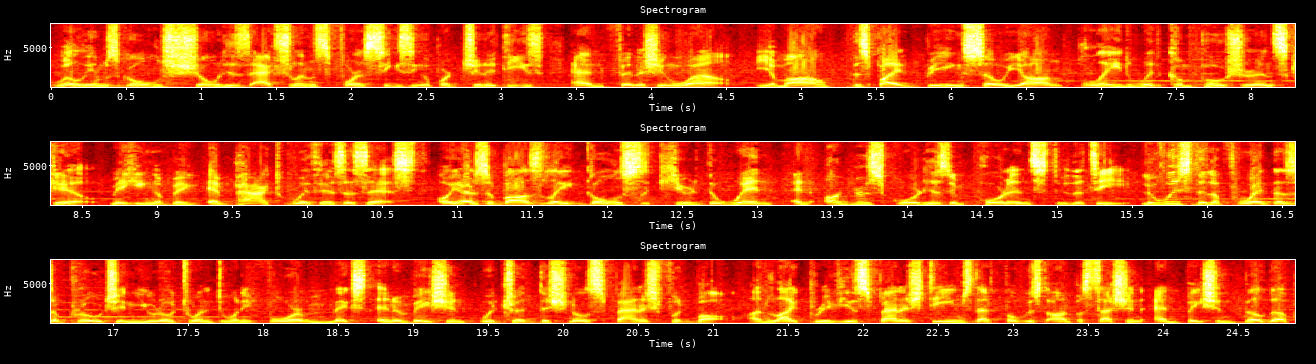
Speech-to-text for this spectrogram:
Williams' goal showed his excellence for seizing opportunities and finishing well. Yamal, despite being so young, played with composure and skill, making a big impact with his assist. Oyarzabal's late goal secured the win and underscored his importance to the team. Luis de la Fuente's approach in Euro 2024 mixed innovation with traditional Spanish football. Unlike previous Spanish teams that focused on possession and patient build-up,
